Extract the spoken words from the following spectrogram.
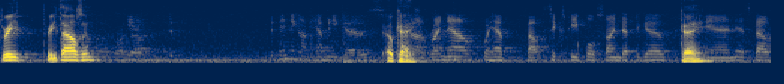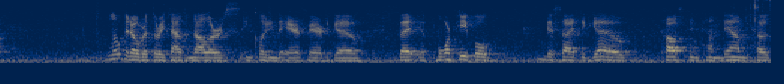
three, 3,000? Depending on how many goes. Okay. Uh, Right now, we have about six people signed up to go. Okay. And it's about a little bit over $3,000, including the airfare to go. But if more people decide to go, cost can come down because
